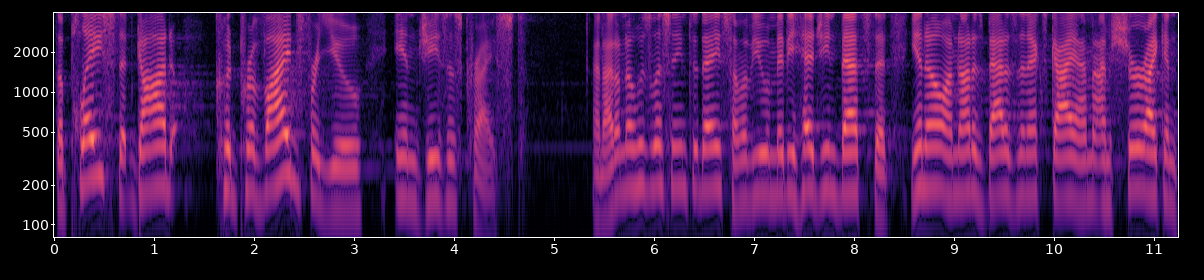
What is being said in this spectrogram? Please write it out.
the place that God could provide for you in Jesus Christ. And I don't know who's listening today. Some of you may be hedging bets that, you know, I'm not as bad as the next guy. I'm, I'm sure I can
